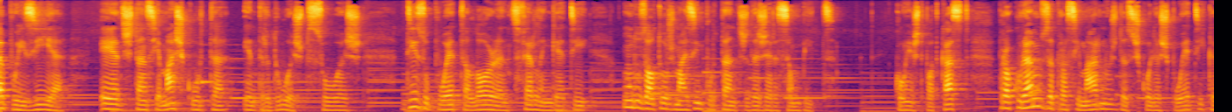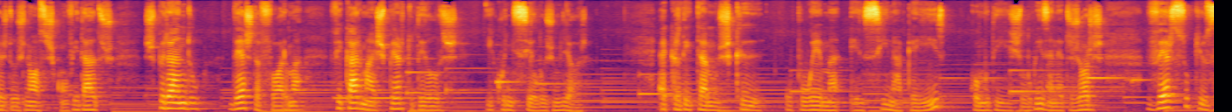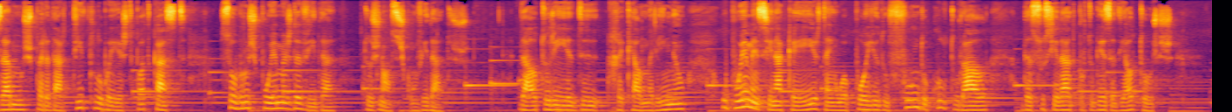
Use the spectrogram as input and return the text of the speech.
A poesia é a distância mais curta entre duas pessoas, diz o poeta Lawrence Ferlinghetti, um dos autores mais importantes da geração beat. Com este podcast, procuramos aproximar-nos das escolhas poéticas dos nossos convidados, esperando, desta forma, ficar mais perto deles e conhecê-los melhor. Acreditamos que o poema ensina a cair, como diz Luísa Neto Jorge, verso que usamos para dar título a este podcast sobre os poemas da vida dos nossos convidados. Da autoria de Raquel Marinho, o poema Ensina a Cair tem o apoio do Fundo Cultural da Sociedade Portuguesa de Autores.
